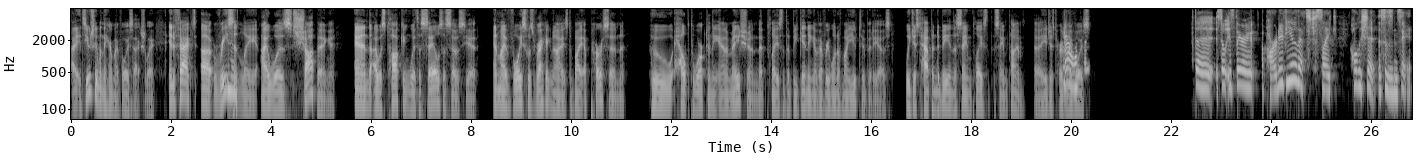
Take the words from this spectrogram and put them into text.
it's usually when they hear my voice. Actually, in fact, uh, recently I was shopping and I was talking with a sales associate, and my voice was recognized by a person who helped worked in the animation that plays at the beginning of every one of my YouTube videos. We just happened to be in the same place at the same time. Uh, he just heard Oh, my okay. voice. The so is there a part of you that's just like, holy shit, this is insane.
